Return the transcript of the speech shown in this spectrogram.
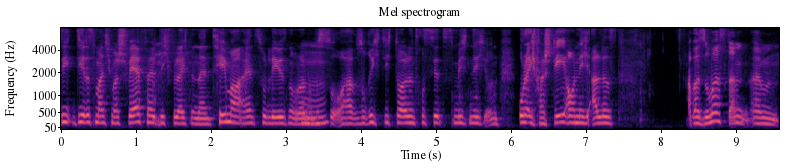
die, dir das manchmal schwerfällt, dich vielleicht in dein Thema einzulesen oder mhm. du bist so, oh, so richtig doll interessiert es mich nicht und oder ich verstehe auch nicht alles. Aber sowas dann ähm,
